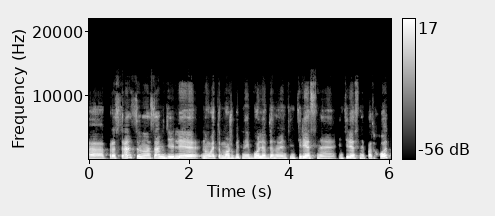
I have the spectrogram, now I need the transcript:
а, пространства, но на самом деле, ну, это может быть наиболее в данный момент интересный, интересный подход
